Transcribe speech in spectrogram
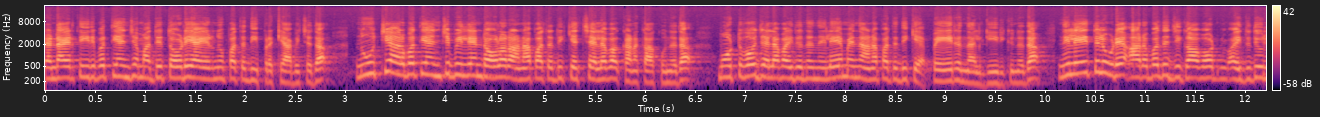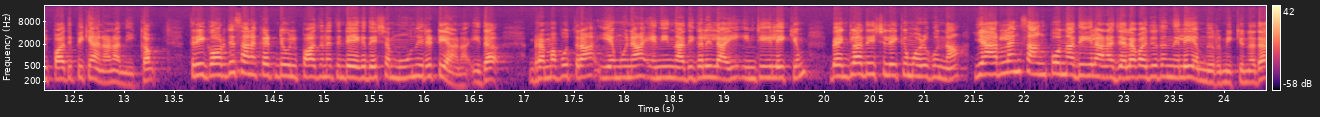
രണ്ടായിരത്തി ഇരുപത്തിയഞ്ച് മധ്യത്തോടെയായിരുന്നു പദ്ധതി പ്രഖ്യാപിച്ചത്. നൂറ്റി അറുപത്തി അഞ്ച് ബില്യൺ ഡോളറാണ് പദ്ധതിക്ക് ചെലവ് കണക്കാക്കുന്നത്. മോട്ടുവോ ജലവൈദ്യുത നിലയം എന്നാണ് പദ്ധതിക്ക് പേര് നൽകിയിരിക്കുന്നത്. നിലയത്തിലൂടെ അറുപത് ജിഗാവാട്ട് വൈദ്യുതി ഉൽപ്പാദിപ്പിക്കാനാണ് നീക്കം. ത്രികോർജസ് അണക്കെട്ടിന്റെ ഉൽപ്പാദനത്തിന്റെ ഏകദേശം മൂന്നിരട്ടിയാണ് ഇത്. ബ്രഹ്മപുത്ര യമുന എന്നീ നദികളിലായി ഇന്ത്യയിലേക്കും ബംഗ്ലാദേശിലേക്കും ഒഴുകുന്ന യാർലങ് സാങ്പോ നദിയിലാണ് ജലവൈദ്യുത നിലയം നിർമ്മിക്കുന്നത്.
